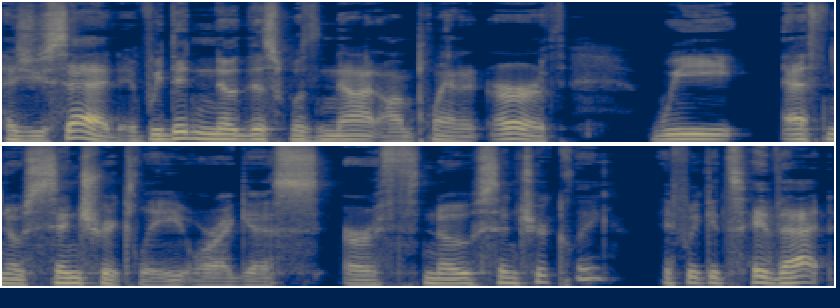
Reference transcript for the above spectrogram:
as you said, if we didn't know this was not on planet Earth, we ethnocentrically, or I guess earthnocentrically, if we could say that,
